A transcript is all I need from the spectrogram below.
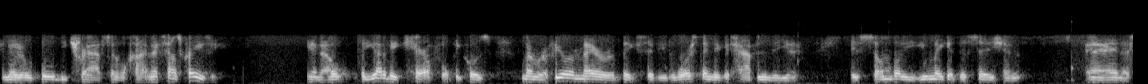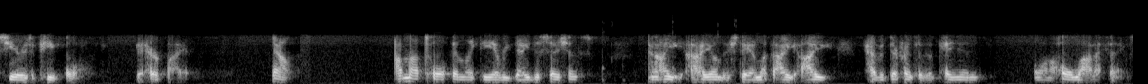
you know, there will be traps and all kind. That sounds crazy, you know. But you got to be careful because remember, if you're a mayor of a big city, the worst thing that could happen to you is somebody you make a decision and a series of people get hurt by it. Now, I'm not talking like the everyday decisions, and I I understand. Look, I I have a difference of opinion on a whole lot of things,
